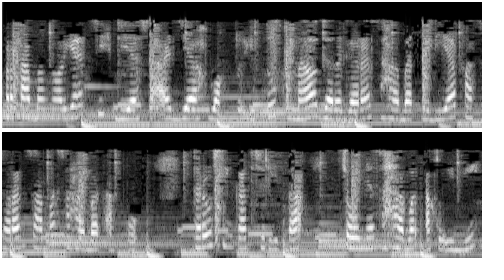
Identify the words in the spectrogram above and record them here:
pertama ngeliat sih biasa aja waktu itu kenal gara-gara sahabatnya dia pacaran sama sahabat aku. Terus singkat cerita, cowoknya sahabat aku ini,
